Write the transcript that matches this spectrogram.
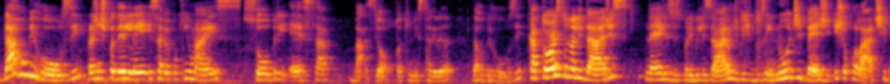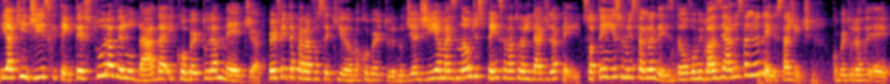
da Ruby Rose, pra gente poder ler e saber um pouquinho mais sobre essa base. Ó, tô aqui no Instagram da Ruby Rose. 14 tonalidades, né, eles disponibilizaram, divididos em nude, bege e chocolate. E aqui diz que tem textura veludada e cobertura média. Perfeita para você que ama cobertura no dia a dia, mas não dispensa a naturalidade da pele. Só tem isso no Instagram deles, então eu vou me basear no Instagram deles, tá, gente? Cobertura, é,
